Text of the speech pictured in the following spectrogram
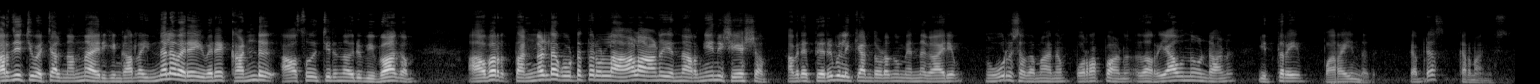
ആർജിച്ചു വെച്ചാൽ നന്നായിരിക്കും. കാരണം ഇന്നലെ വരെ ഇവരെ കണ്ട് ആസ്വദിച്ചിരുന്ന ഒരു വിഭാഗം അവർ തങ്ങളുടെ കൂട്ടത്തിലുള്ള ആളാണ് എന്ന് അറിഞ്ഞതിന് ശേഷം അവരെ തെറി വിളിക്കാൻ തുടങ്ങും എന്ന കാര്യം നൂറ് ശതമാനം ഉറപ്പാണ്. അതറിയാവുന്നതുകൊണ്ടാണ് ഇത്രയും പറയുന്നത്. Web desk desk Karma news.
